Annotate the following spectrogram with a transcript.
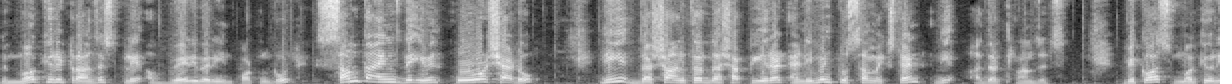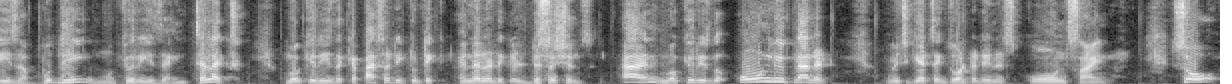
the Mercury transits play a very, very important role. Sometimes they even overshadow the Dasha Antardasha period and even to some extent the other transits. Because Mercury is a Buddhi, Mercury is the intellect, Mercury is the capacity to take analytical decisions and Mercury is the only planet which gets exalted in its own sign. So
